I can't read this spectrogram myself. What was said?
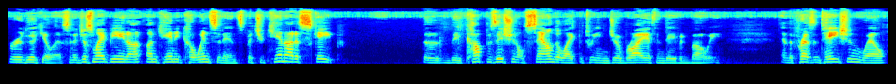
ridiculous. And it just might be an uncanny coincidence, but you cannot escape the, the compositional sound alike between Jobriath and David Bowie. And the presentation, well,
